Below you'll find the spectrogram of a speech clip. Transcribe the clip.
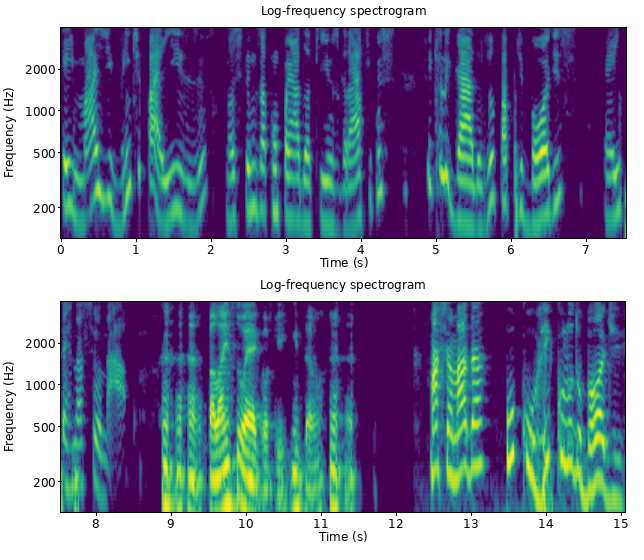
em mais de 20 países. Viu? Nós temos acompanhado aqui os gráficos. Fique ligado, viu? O Papo de Bodes é internacional. Falar em sueco aqui, então. Uma chamada O Currículo do Bode.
